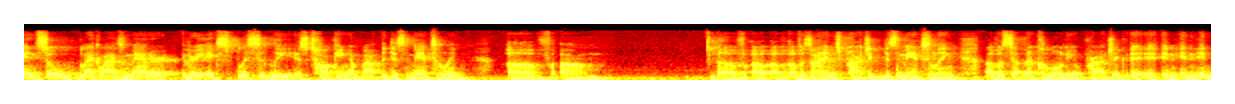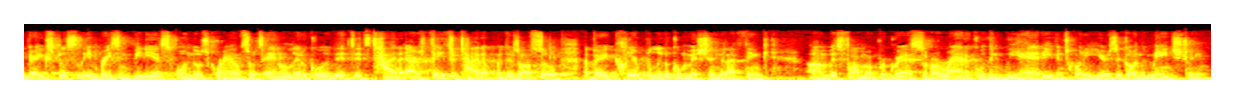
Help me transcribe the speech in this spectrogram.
And so Black Lives Matter very explicitly is talking about the dismantling of um, of, of, of, a Zionist project, dismantling of a settler colonial project, and, and, and, very explicitly embracing BDS on those grounds. So it's analytical, it's, it's tied, our fates are tied up, but there's also a very clear political mission that I think um, is far more progressive or radical than we had even 20 years ago in the mainstream.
